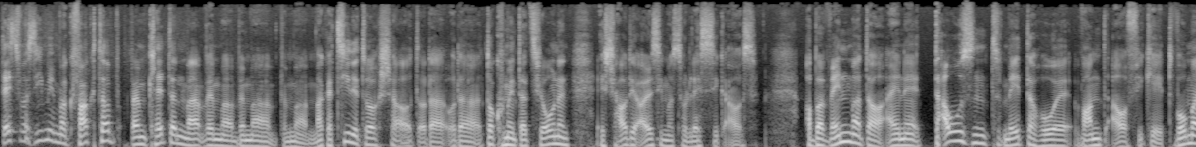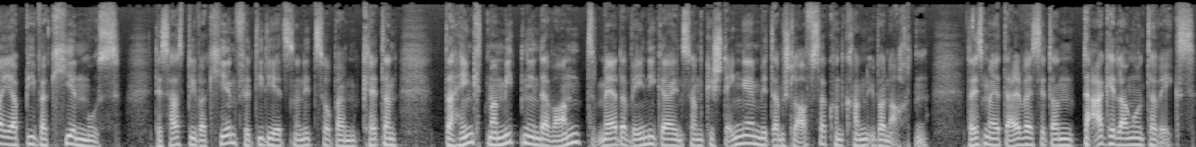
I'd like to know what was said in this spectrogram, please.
Das, was ich mir immer gefragt habe beim Klettern, wenn man, wenn man, wenn man Magazine durchschaut oder, oder Dokumentationen, es schaut ja alles immer so lässig aus. Aber wenn man da eine 1000 Meter hohe Wand aufgeht, wo man ja bivakieren muss, das heißt bivakieren, für die, die jetzt noch nicht so beim Klettern, da hängt man mitten in der Wand, mehr oder weniger in so einem Gestänge mit einem Schlafsack und kann übernachten. Da ist man ja teilweise dann tagelang unterwegs.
